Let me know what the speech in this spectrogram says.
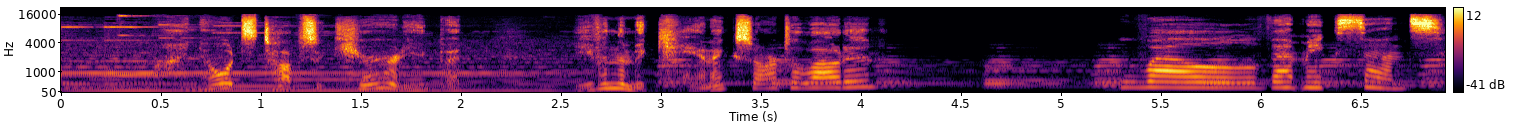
I know it's top security, but even the mechanics aren't allowed in? Well, that makes sense.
